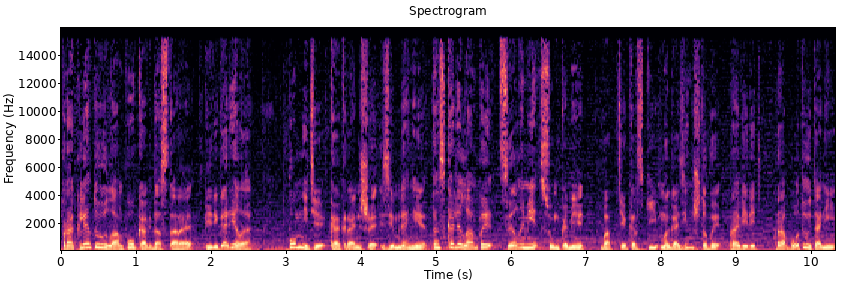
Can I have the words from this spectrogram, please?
проклятую лампу, когда старая перегорела? Помните, как раньше земляне таскали лампы целыми сумками в аптекарский магазин, чтобы проверить, работают они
